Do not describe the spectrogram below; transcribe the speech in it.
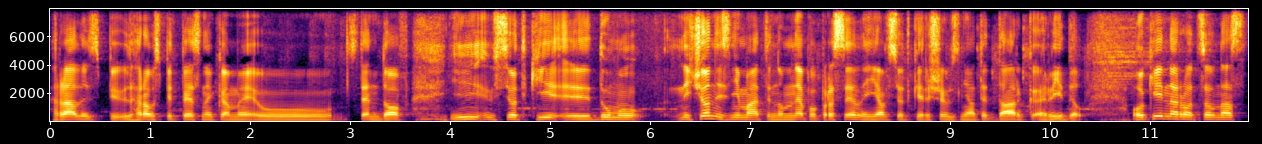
Грали з, грав з підписниками у стендофф. І все-таки е, думав. Нічого не знімати, але мене попросили, і я все-таки вирішив зняти Dark Riddle. Окей, народ, це у нас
